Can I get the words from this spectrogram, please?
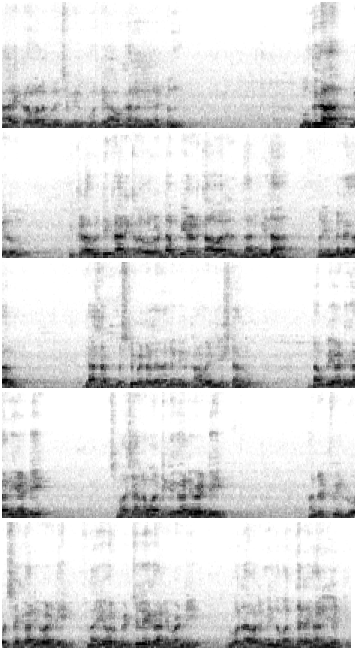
కార్యక్రమాల గురించి మీరు పూర్తిగా అవగాహన లేనట్టుంది. ముందుగా మీరు ఇక్కడ అభివృద్ధి కార్యక్రమంలో డంప్ యార్డ్ కావాలి దాని మీద మరి ఎమ్మెల్యే గారు గ్యాస్ దృష్టి పెట్టలేదని మీరు కామెంట్ చేసినారు. డంప్ యార్డ్ కానివ్వండి శ్మశాన వాటికే కానివ్వండి హండ్రెడ్ ఫీట్ రోడ్సే కానివ్వండి ఫ్లైఓవర్ బ్రిడ్జ్లే కానివ్వండి గోదావరి మీద వంతెనే కానివ్వండి.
